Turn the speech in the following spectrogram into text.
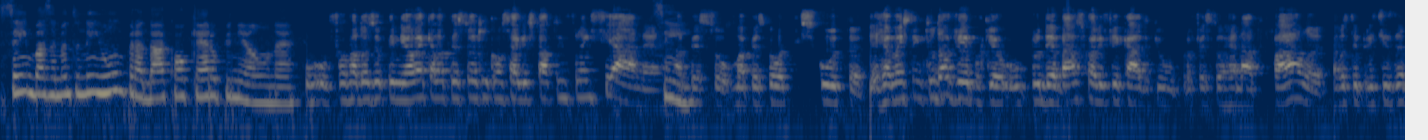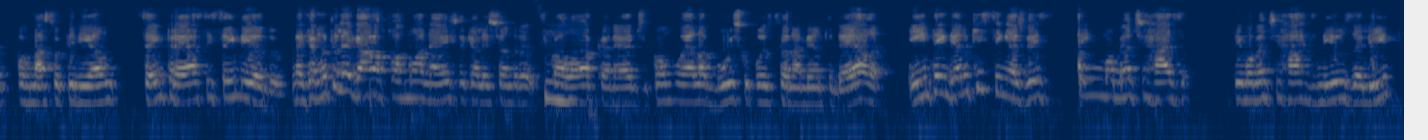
sem embasamento nenhum para dar qualquer opinião, né? O, formador de opinião é aquela pessoa que consegue de fato influenciar, né? Sim. Uma pessoa, uma pessoa que escuta. Realmente tem tudo a ver, porque para o debate qualificado que o professor Renato fala, você precisa formar sua opinião sem pressa e sem medo. Mas é muito legal a forma honesta que a Alexandra sim. se coloca, né? De como ela busca o posicionamento dela e entendendo que sim, às vezes tem momentos de hard, tem momentos de hard news ali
